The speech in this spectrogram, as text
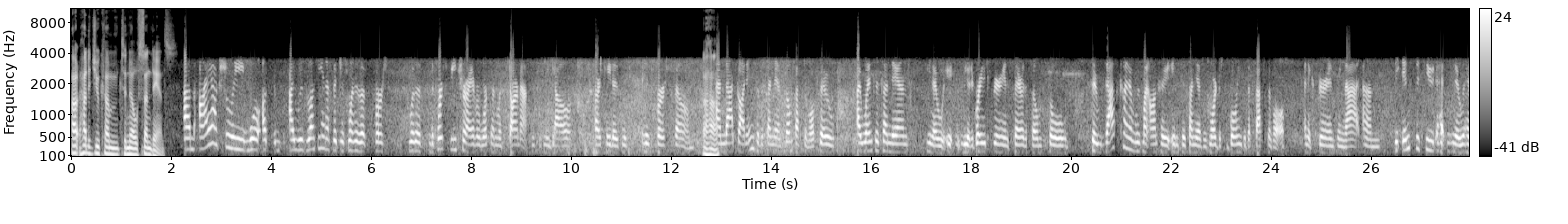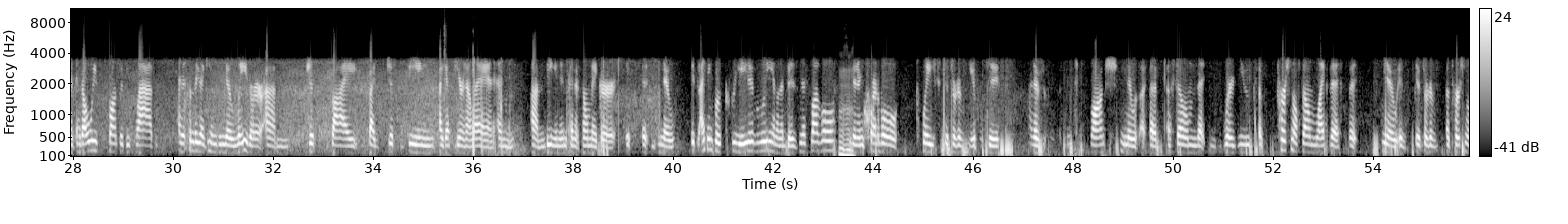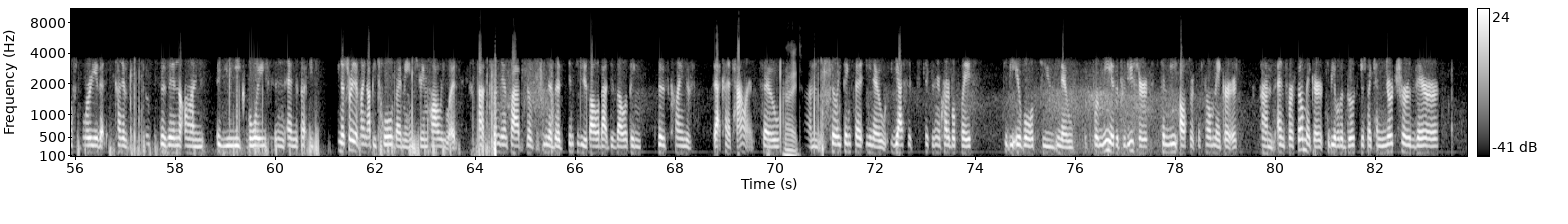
how how did you come to know Sundance? Um, I actually, well, uh, I was lucky enough that just one of the first, one of the first feature I ever worked on was Star Maps. This is Miguel Arteta's his, his first film, Uh-huh. and that got into the Sundance Film Festival. So I went to Sundance. You know, it, we had a great experience there. The film sold. So that kind of was my entree into Sundance. Was more just going to the festival and experiencing that. Um, the institute, had, you know, had, had always sponsored these labs and it's something I came to know later, um, just by by just being, I guess, here in LA and, and um, being an independent filmmaker. It, it, you know, it's I think both creatively and on a business level, Mhm. it's an incredible place to sort of be able to kind of launch, you know, a, a, a film that where you a personal film like this that you know is is sort of a personal story that kind of focuses in on a unique voice and and uh, you know, a story that might not be told by mainstream Hollywood. Uh, Sundance Lab, the you know, the institute is all about developing those kind of that kind of talent. So Right. um, so I think that you know, yes, it's it's an incredible place to be able to you know, for me as a producer to meet all sorts of filmmakers, um, and for a filmmaker to be able to both just like to nurture their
